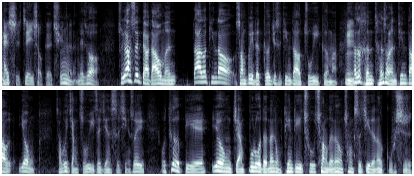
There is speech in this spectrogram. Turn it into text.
开始这一首歌曲的。没错，主要是表达我们大家都听到桑布伊的歌，就是听到主语歌嘛。嗯，但是很很少人听到用。常会讲主语这件事情，所以我特别用讲部落的那种天地初创的那种创世纪的那个故事，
